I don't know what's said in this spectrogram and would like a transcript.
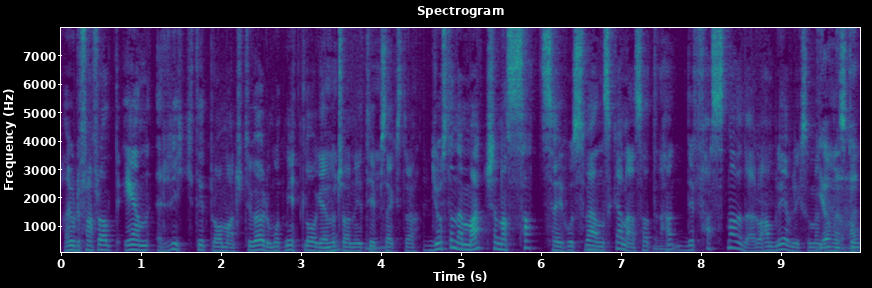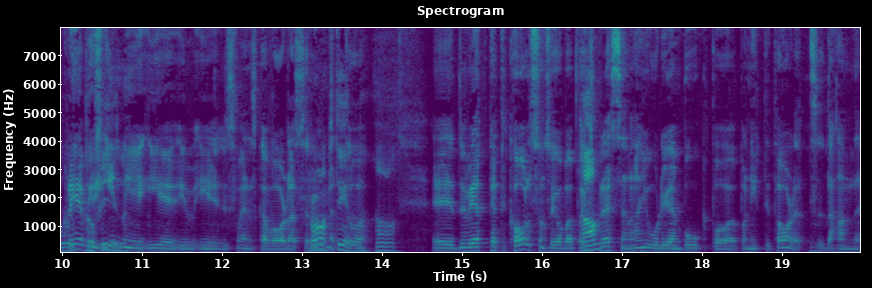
han gjorde framförallt en riktigt bra match. Tyvärr då mot mitt lag Mm. Everton i tipsextra. Just den där matchen har satt sig hos svenskarna. Så att han, det fastnade där och han blev liksom en, Mm. Ja, en men stor han klev ju profil. in i, i, i, i svenska vardagsrummet. Rakt in. Och, Ja. Eh, du vet Peter Karlsson som jobbar på Ja. Expressen, han gjorde ju en bok på, på 90-talet där han eh,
